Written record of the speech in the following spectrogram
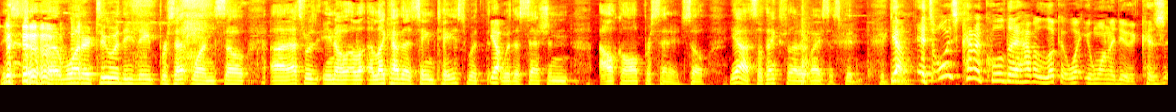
uh, one or two of these eight percent ones. So uh, that's what you know. I, like having that same taste with Yep. with a session alcohol percentage. So yeah. So thanks for that advice. That's good. good Yeah, know. it's always kind of cool to have a look at what you want to do because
